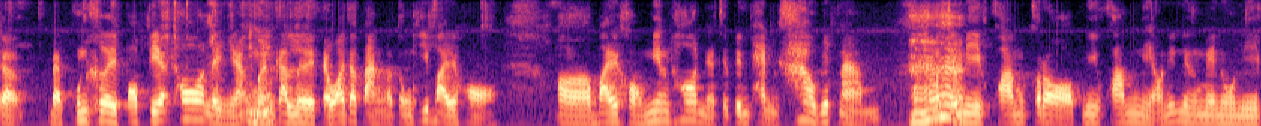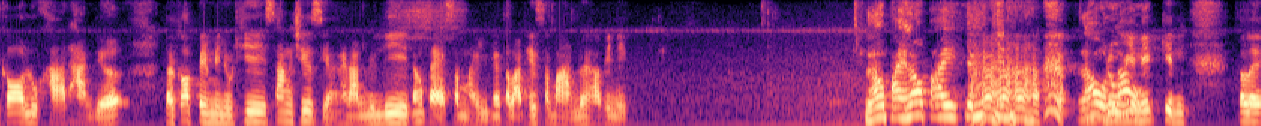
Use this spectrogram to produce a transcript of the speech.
จะ แบบคุ้นเคยป๊อปเปี๊ยะทอดอะไรเงี้ยอือฮึเหมือนกันเลย แต่ว่าจะต่างกันตรงที่ใบห่อเอ่อใบของเมี่ยงทอดเนี่ยจะเป็นแผ่นข้าวเวียดนาม มันจะมีความกรอบมีความเหนียวนิดนึงเมนูนี้ก็ลูกค้าทานเยอะ แล้วก็เป็นเมนูที่สร้างชื่อเสียงให้ร้านวิลลี่ตั้งแต่สมัยอยู่ในตลาดเทศบาลด้วยครับพี่นิกเล่าไปเล่าไปยังไม่กินเล่าดูเล่าพี่นิกกินก็เลย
